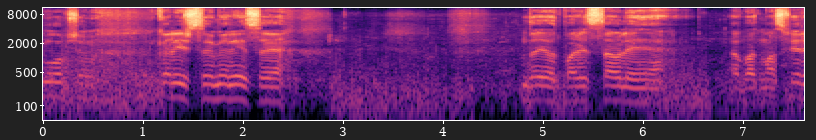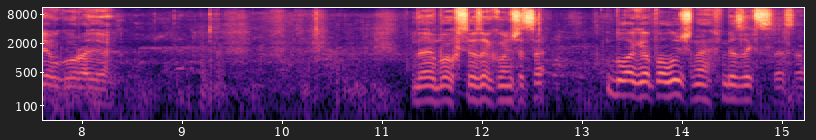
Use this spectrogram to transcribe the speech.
в общем, количество милиции дает представление об атмосфере в городе. Дай бог все закончится благополучно, без эксцессов.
